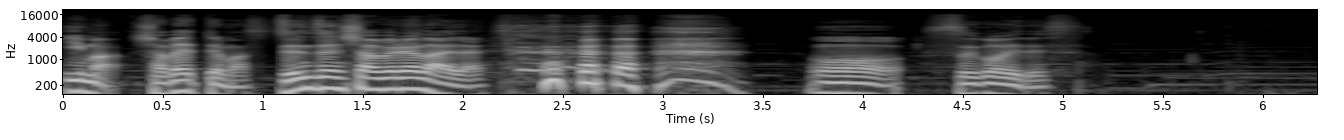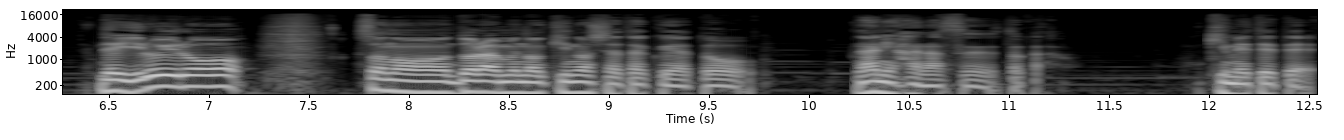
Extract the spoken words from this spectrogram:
今喋ってます。全然喋れないです。もうすごいです。でいろいろそのドラムの木下拓哉と何話すとか決めてて。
